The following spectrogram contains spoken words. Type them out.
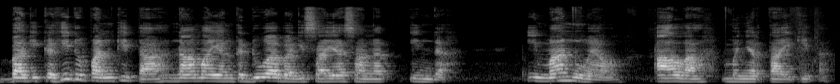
Bagi kehidupan kita, nama yang kedua bagi saya sangat indah. Immanuel, Allah menyertai kita.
